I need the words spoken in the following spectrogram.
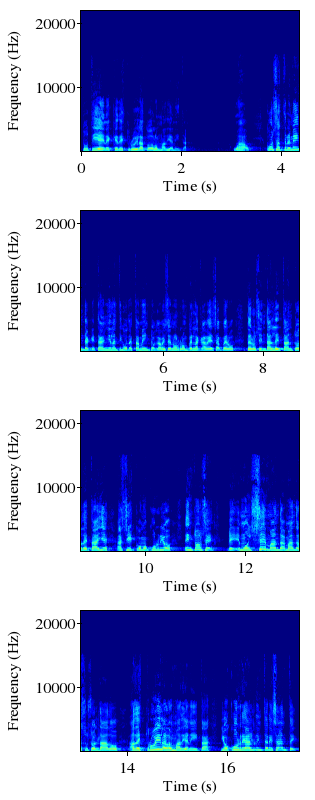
tú tienes que destruir a todos los madianitas. Wow. Cosas tremendas que están en el Antiguo Testamento que a veces nos rompen la cabeza, pero, pero sin darle tanto detalle, así es como ocurrió. Entonces, eh, Moisés manda, manda a sus soldados a destruir a los madianitas y ocurre algo interesante.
